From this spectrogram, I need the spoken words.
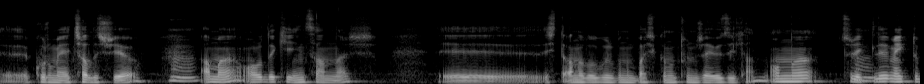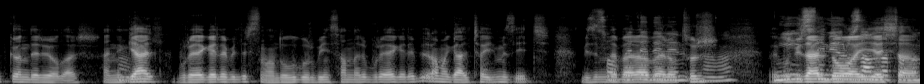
e, kurmaya çalışıyor. Hı. Ama oradaki insanlar e, işte Anadolu grubunun başkanı Tuncay Özilhan ona sürekli Hı. mektup gönderiyorlar. Hani Hı. gel buraya gelebilirsin Anadolu grubu insanları buraya gelebilir ama gel çayımızı iç. Bizimle Sohbet beraber edelim. otur. Hı. Bu güzel doğayı yaşa.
